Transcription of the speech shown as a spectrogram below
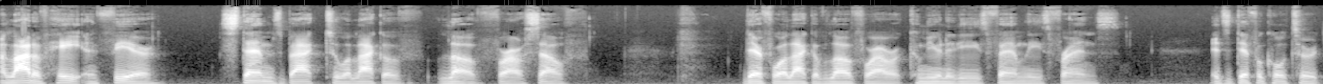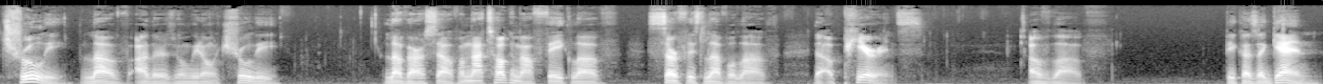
A lot of hate and fear stems back to a lack of love for ourselves therefore a lack of love for our communities, families, friends. It's difficult to truly love others when we don't truly love ourselves. I'm not talking about fake love, surface level love, the appearance of love. Because again,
